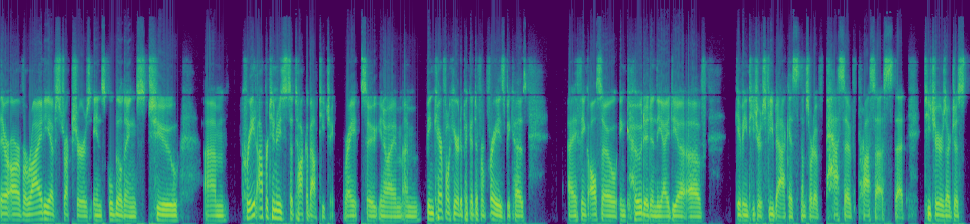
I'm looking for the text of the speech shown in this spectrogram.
there are a variety of structures in school buildings to um, create opportunities to talk about teaching, right? So, you know, I'm, I'm being careful here to pick a different phrase because I think also encoded in the idea of giving teachers feedback as some sort of passive process that teachers are just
